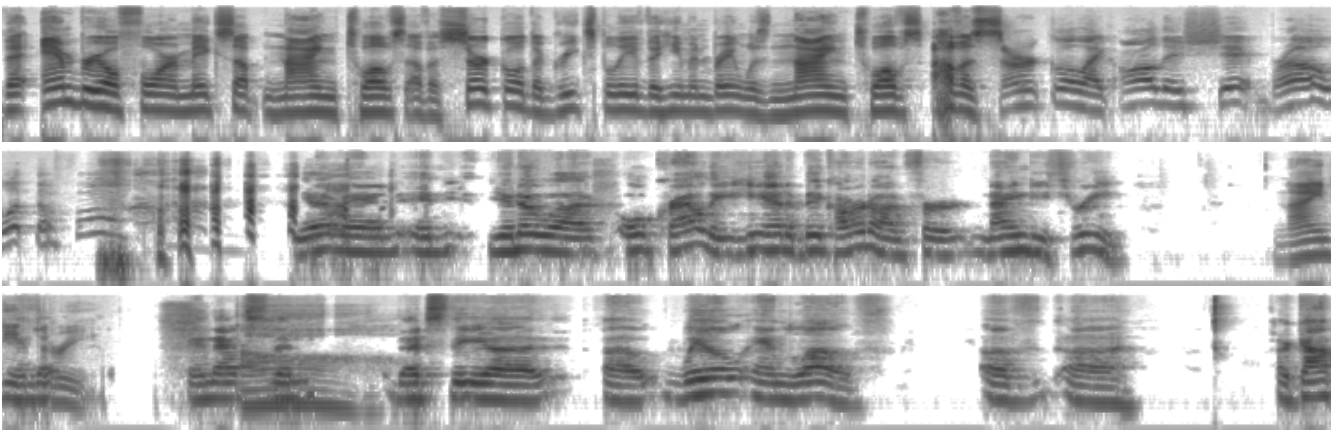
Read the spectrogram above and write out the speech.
The embryo form makes up 9 12ths of a circle. The Greeks believed the human brain was 9 12ths of a circle. Like all this shit, bro. What the fuck? Yeah, man. And you know, uh, old Crowley, he had a big heart on for 93. 93. And that's Oh. the that's the uh, uh, will and love of uh, agape,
